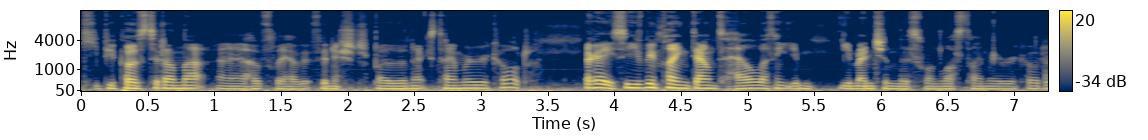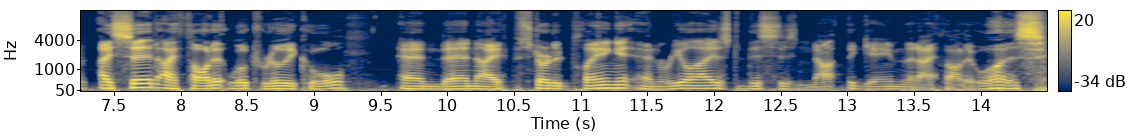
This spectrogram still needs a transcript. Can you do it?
keep you posted on that. Uh, hopefully, have it finished by the next time we record. Okay, so you've been playing Down to Hell. I think you you mentioned this one last time we recorded. I said I thought it looked really cool, And then I started playing it and realized this is not the game that I thought it was.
